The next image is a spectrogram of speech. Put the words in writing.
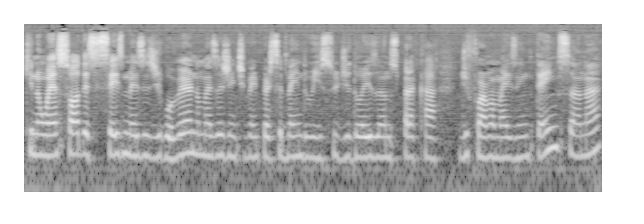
que não é só desses seis meses de governo, mas a gente vem percebendo isso de dois anos para cá de forma mais intensa, né?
